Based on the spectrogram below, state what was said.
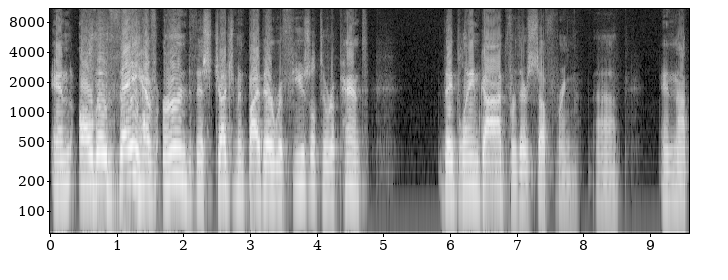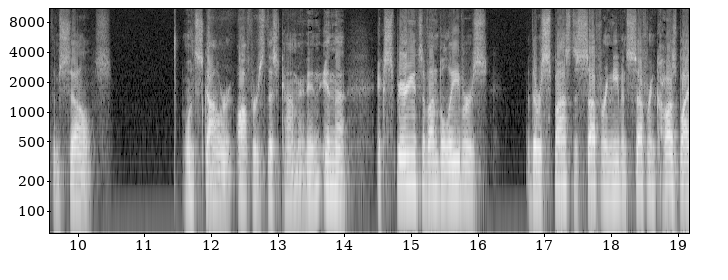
and although they have earned this judgment by their refusal to repent, they blame God for their suffering. Uh, and not themselves. One scholar offers this comment In, in the experience of unbelievers, the response to suffering, even suffering caused by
